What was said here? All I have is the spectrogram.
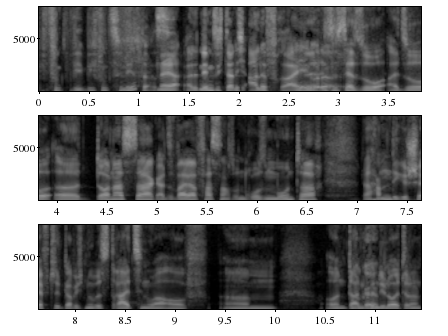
Wie, wie, wie funktioniert das? Naja. also nehmen sich da nicht alle frei? Oder? Es ist ja so, also äh, Donnerstag, also Weiberfastnacht und Rosenmontag, da haben die Geschäfte, glaube ich, nur bis 13 Uhr auf. Ähm, und dann Okay. können die Leute dann,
